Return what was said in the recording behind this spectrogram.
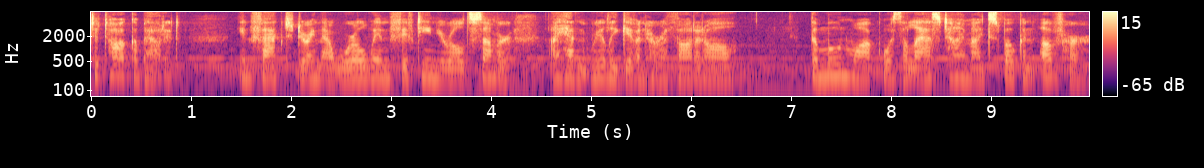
to talk about it. In fact, during that whirlwind 15 year old summer, I hadn't really given her a thought at all. The moonwalk was the last time I'd spoken of her,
